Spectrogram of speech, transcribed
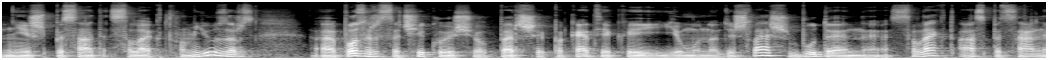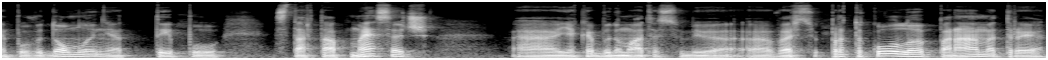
ніж писати select from users, Postgres очікує, що перший пакет, який йому надішлеш, буде не select, а спеціальне повідомлення типу startup message, е, яке буде мати собі е, версію протоколу, параметри.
